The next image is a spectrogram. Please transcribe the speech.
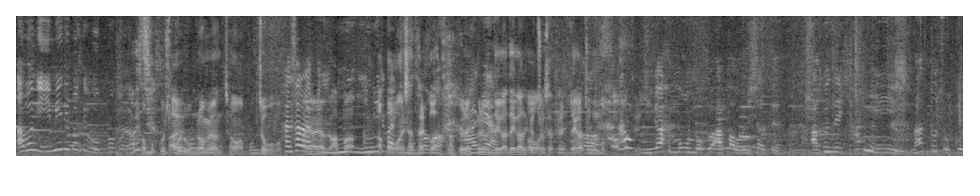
아버님 2mm밖에 못 먹어요. 더 먹고 싶어도 못 그러면 잠깐 먼저 먹어. 한 사람이 아니, 아니, 이- 아빠 이미리밖에 아빠 원샷 못할것 먹어. 같아. 그래? 아니야. 그럼 내가 내가 원샷 할 내가 조금 먹고 아빠 드리지. 네가 한 모금 먹고 아빠 원샷해. 아, 근데 향이 맛도 좋고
